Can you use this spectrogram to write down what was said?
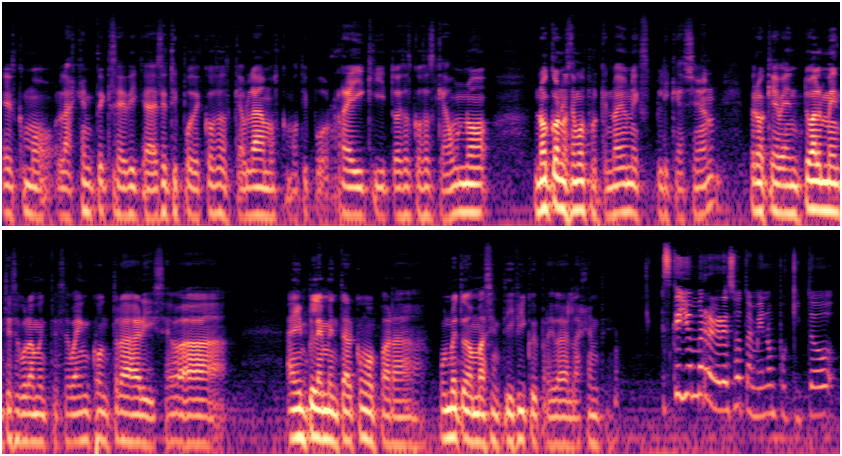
es como la gente que se dedica a ese tipo de cosas que hablábamos, como tipo Reiki y todas esas cosas que aún no, no conocemos porque no hay una explicación, pero que eventualmente seguramente se va a encontrar y se va a implementar como para un método más científico y para ayudar a la gente. Es que yo me regreso también un poquito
